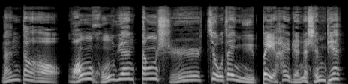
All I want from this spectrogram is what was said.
难道王宏渊当时就在女被害人的身边，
